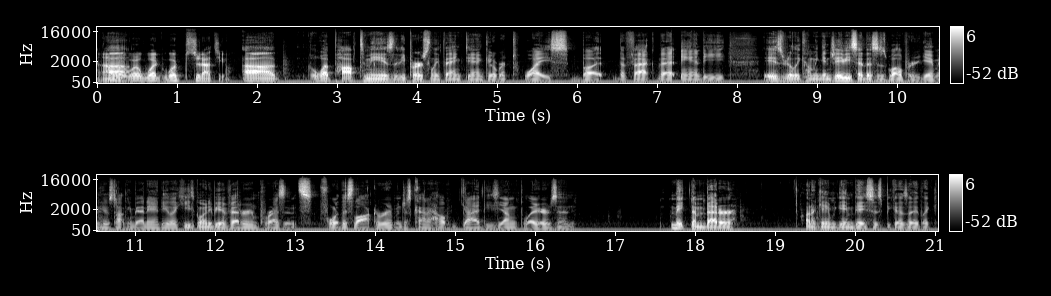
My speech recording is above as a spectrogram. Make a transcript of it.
Uh, what, what what stood out to you? What popped to me is that he personally thanked Dan Gilbert twice, but the fact that Andy is really coming in. JB said this as well pregame and he was talking about Andy. Like he's going to be a veteran presence for this locker room and just kind of help guide these young players and make them better on a game to game basis because I like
